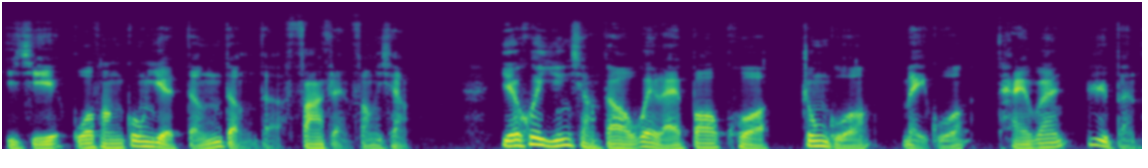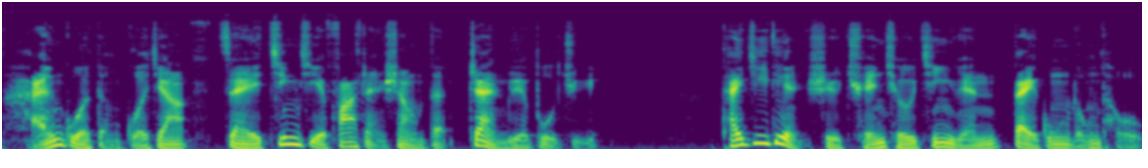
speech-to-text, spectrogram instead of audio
以及国防工业等等的发展方向。也会影响到未来，包括中国、美国、台湾、日本、韩国等国家在经济发展上的战略布局。台积电是全球晶圆代工龙头，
